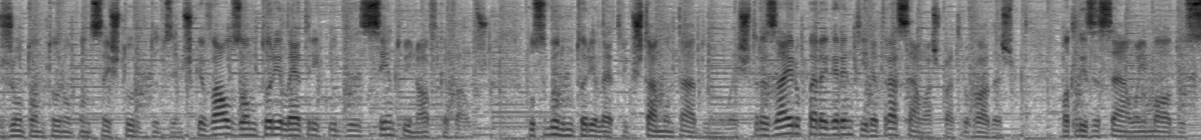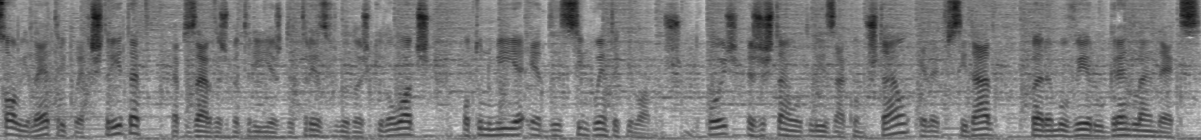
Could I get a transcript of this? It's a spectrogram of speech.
junto ao motor 1.6 turbo de 200 cavalos ao motor elétrico de 109 cavalos. O segundo motor elétrico está montado no eixo traseiro para garantir a tração às quatro rodas. A utilização em modo só elétrico é restrita, apesar das baterias de 13,2 kW, a autonomia é de 50 km. Depois, a gestão utiliza a combustão, a eletricidade, para mover o Grandland X.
